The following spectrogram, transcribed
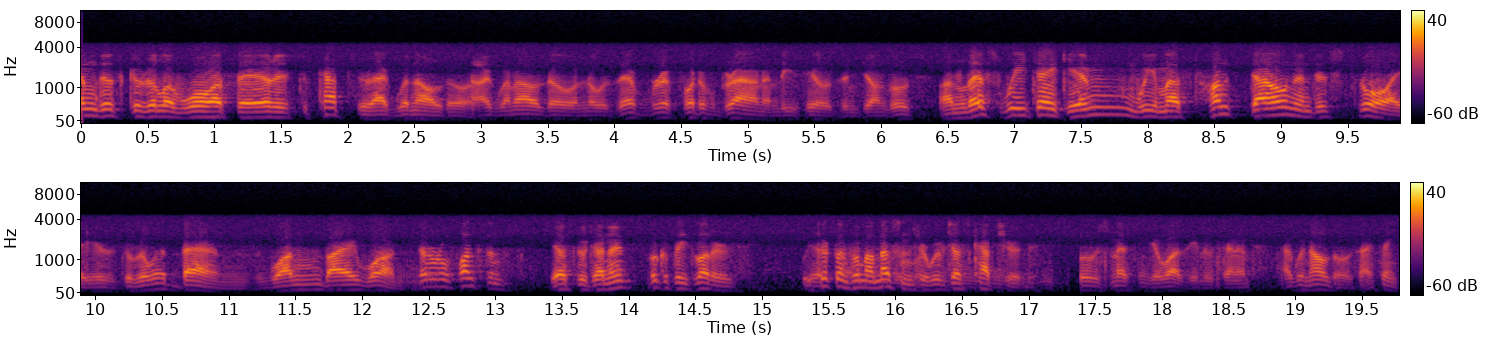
end this guerrilla warfare is to capture Aguinaldo. Aguinaldo knows every foot of ground in these hills and jungles. Unless we take him, we must hunt down and destroy his guerrilla bands one by one. General Funston, Yes, Lieutenant? look at these letters. We took them from a messenger we've just captured. Whose messenger was he, Lieutenant? Aguinaldo's, I think.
